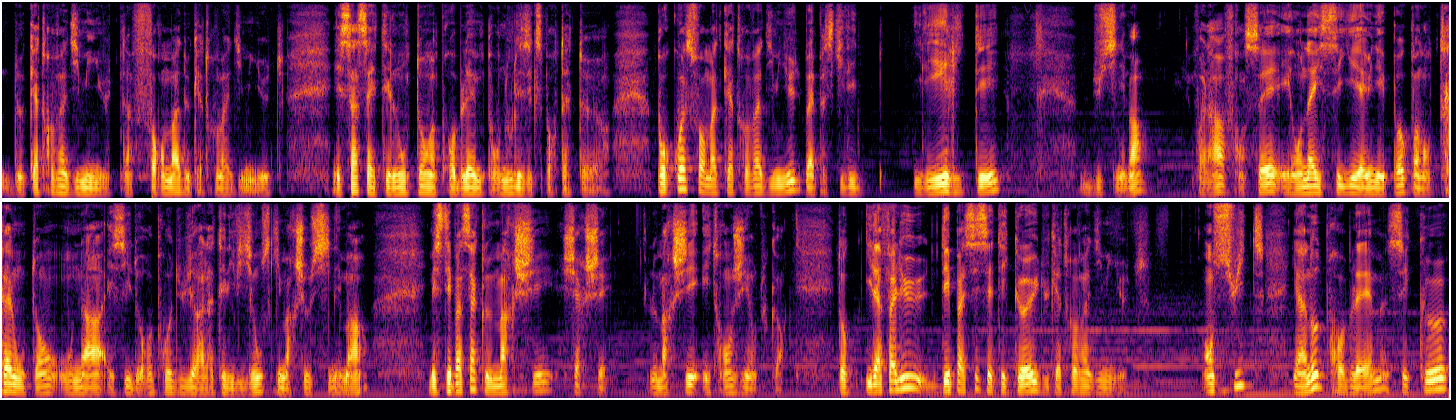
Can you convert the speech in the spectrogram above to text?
de 90 minutes, un format de 90 minutes. Et ça, ça a été longtemps un problème pour nous les exportateurs. Pourquoi ce format de 90 minutes? Ben Parce qu'il est, il est hérité du cinéma, voilà, français, et on a essayé à une époque, pendant très longtemps, on a essayé de reproduire à la télévision ce qui marchait au cinéma, mais c'était pas ça que le marché cherchait le marché étranger en tout cas. Donc il a fallu dépasser cet écueil du 90 minutes. Ensuite, il y a un autre problème, c'est que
